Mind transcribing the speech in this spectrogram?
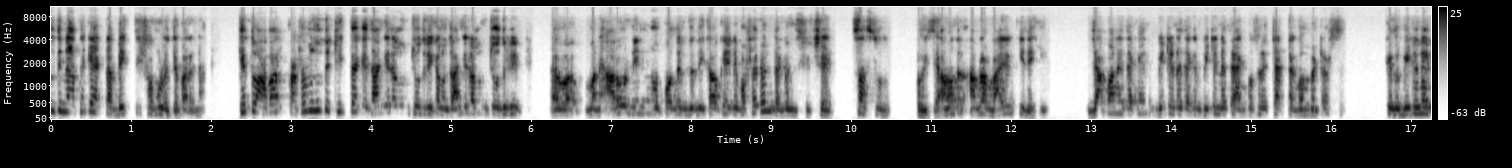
যদি না থাকে, একটা ব্যক্তি সফল হতে পারে না। কিন্তু আবার কাঠামো যদি ঠিক থাকে, জাহাঙ্গীর আলম চৌধুরী, কেন জাহাঙ্গীর আলম চৌধুরীর মানে আরও নিম্ন পদের যদি কাউকে এনে বসাই দেন, দেখবেন সে সাকসেস হয়েছে আমাদের, আমরা বাইরের কি দেখি? জাপানে দেখেন, ব্রিটেনে দেখেন, ব্রিটেনে তো এক বছরে চারটা গভর্নমেন্ট আসছে। কিন্তু ব্রিটেনের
